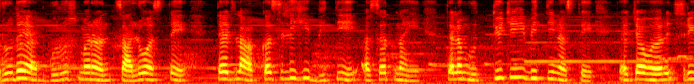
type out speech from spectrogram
हृदयात गुरुस्मरण चालू असते. त्याला कसलीही भीती असत नाही. त्याला मृत्यूचीही भीती नसते. त्याच्यावर श्री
